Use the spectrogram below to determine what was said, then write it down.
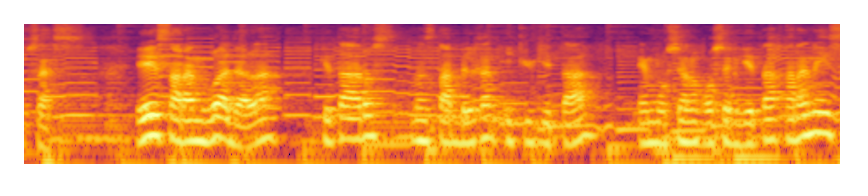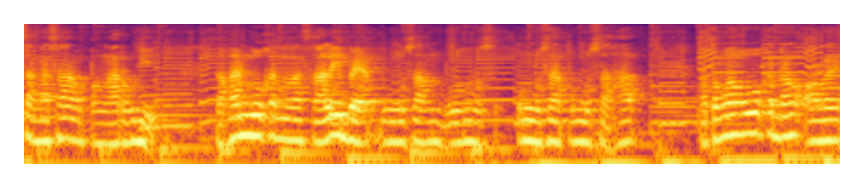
sukses. Jadi saran gue adalah kita harus menstabilkan IQ kita emosional quotient kita karena ini sangat-sangat mempengaruhi. Bahkan gue kenal sekali banyak pengusaha pengusaha atau nggak gue kenal oleh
